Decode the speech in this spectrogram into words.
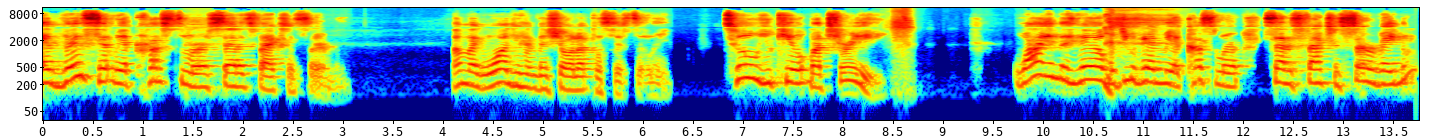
And then sent me a customer satisfaction survey. I'm like, one, you haven't been showing up consistently. Two, you killed my tree. Why in the hell would you hand me a customer satisfaction survey? No.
